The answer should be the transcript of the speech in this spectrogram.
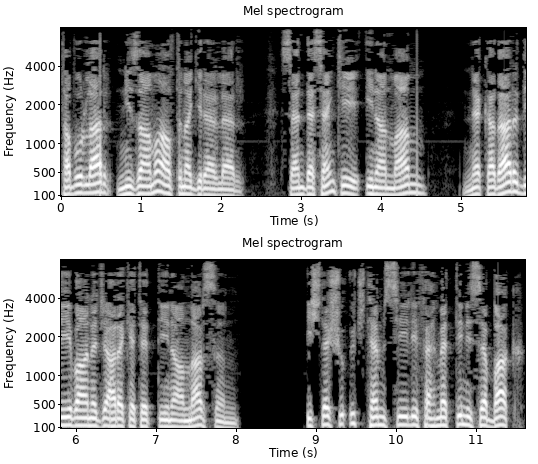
taburlar nizamı altına girerler. Sen desen ki, inanmam, ne kadar divanece hareket ettiğini anlarsın. İşte şu üç temsili fehmettin ise bak,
